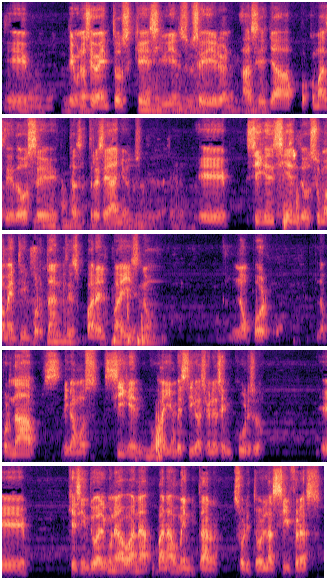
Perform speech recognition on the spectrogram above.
de unos eventos que si bien sucedieron hace ya poco más de 12, casi 13 años, siguen siendo sumamente importantes para el país, ¿no? no por, no por nada, pues, digamos, siguen o hay investigaciones en curso eh, que sin duda alguna van a, van a aumentar, sobre todo las cifras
